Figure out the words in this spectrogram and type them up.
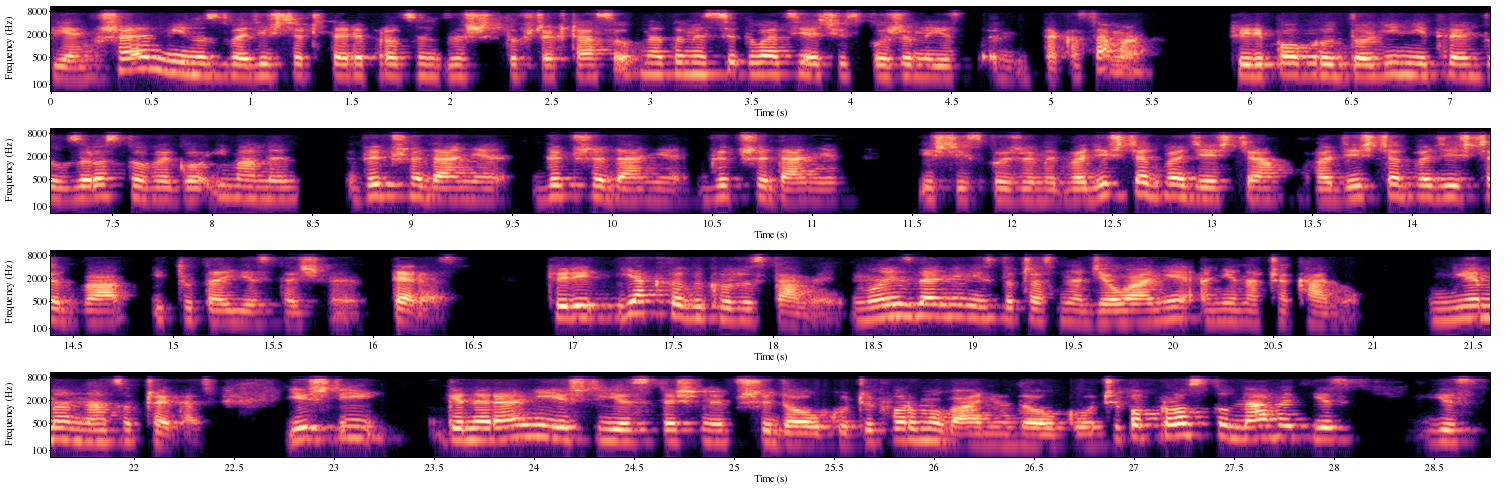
większe, minus 24% ze szczytu wszechczasów, natomiast sytuacja, jeśli spojrzymy, jest taka sama, czyli powrót do linii trendu wzrostowego i mamy wyprzedanie, wyprzedanie, wyprzedanie, jeśli spojrzymy 2020, 2022 i tutaj jesteśmy teraz. Czyli jak to wykorzystamy? Moim zdaniem jest to czas na działanie, a nie na czekanie. Nie ma na co czekać. Jeśli generalnie, jeśli jesteśmy przy dołku, czy formowaniu dołku, czy po prostu nawet jest, jest,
